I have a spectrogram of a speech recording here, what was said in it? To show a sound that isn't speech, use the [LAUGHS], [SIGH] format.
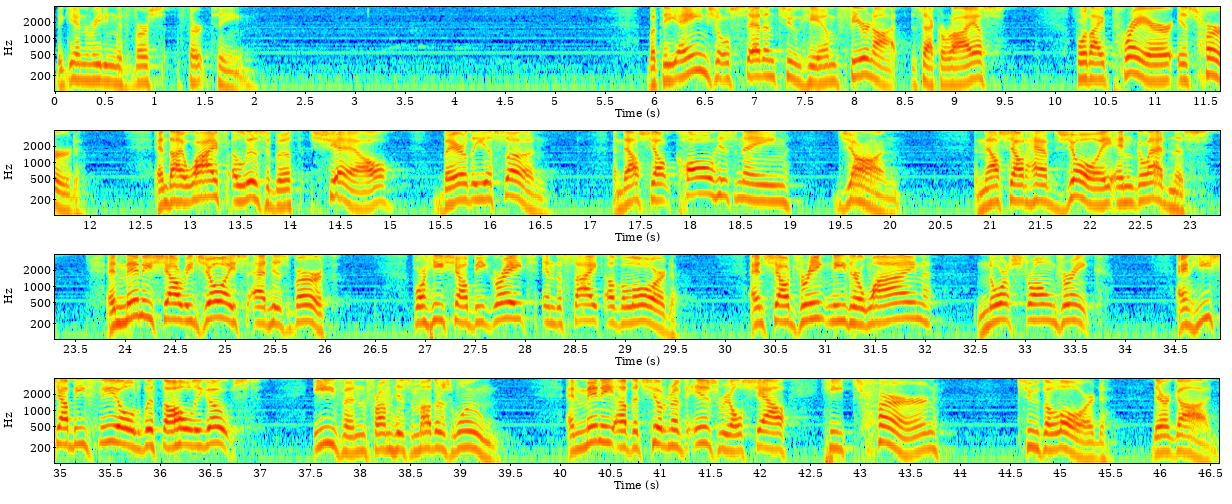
Luke chapter 1, begin reading with verse 13. But the angel said unto him, Fear not, Zacharias, for thy prayer is heard, and thy wife Elizabeth shall bear thee a son, and thou shalt call his name John. And thou shalt have joy and gladness, and many shall rejoice at his birth, for he shall be great in the sight of the Lord, and shall drink neither wine nor strong drink and he shall be filled with the Holy Ghost, even from his mother's womb. And many of the children of Israel shall he turn to the Lord their God.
